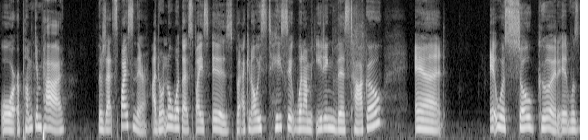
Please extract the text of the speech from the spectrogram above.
or a pumpkin pie, there's that spice in there. I don't know what that spice is, but I can always taste it when I'm eating this taco and it was so good. It was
